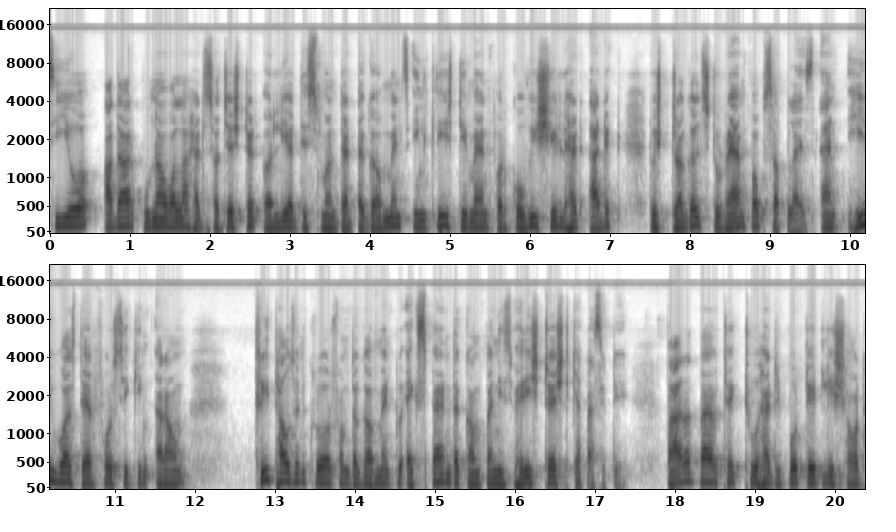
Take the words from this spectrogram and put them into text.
CEO Adar Poonawalla had suggested earlier this month that the government's increased demand for Covishield had added to struggles to ramp up supplies and he was therefore seeking around 3000 crore from the government to expand the company's very stretched capacity. Bharat Biotech too had reportedly sought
